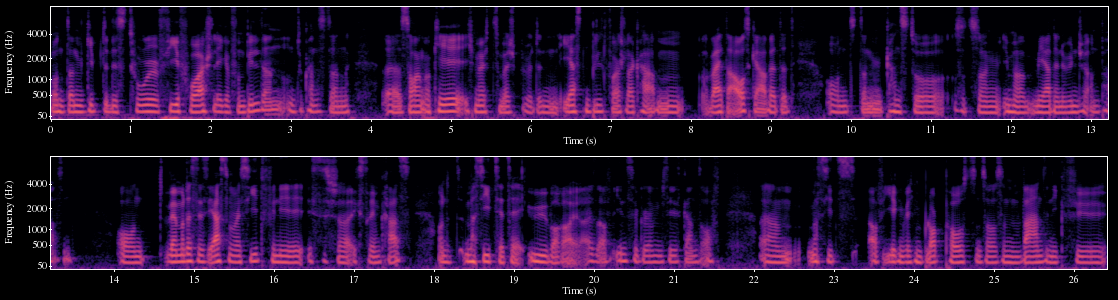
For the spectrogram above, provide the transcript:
und dann gibt dir das Tool vier Vorschläge von Bildern und du kannst dann äh, sagen, okay, ich möchte zum Beispiel den ersten Bildvorschlag haben, weiter ausgearbeitet und dann kannst du sozusagen immer mehr deine Wünsche anpassen. Und wenn man das das erste Mal sieht, finde ich, ist es schon extrem krass. Und man sieht es jetzt ja überall. Also auf Instagram sehe ich es ganz oft. ähm, man sieht es auf irgendwelchen Blogposts und so, sind wahnsinnig viel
